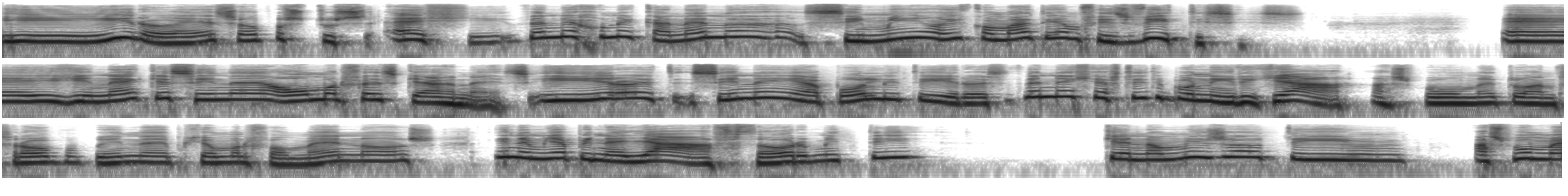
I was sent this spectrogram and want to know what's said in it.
οι ήρωες όπως τους έχει δεν έχουν κανένα σημείο ή κομμάτι αμφισβήτησης. Ε, οι γυναίκες είναι όμορφες και αγνές. Οι ήρωες είναι οι απόλυτοι ήρωες. Δεν έχει αυτή την πονηριά ας πούμε του ανθρώπου που είναι πιο μορφωμένος. Είναι μια πινελιά αυθόρμητη και νομίζω ότι Ας πούμε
